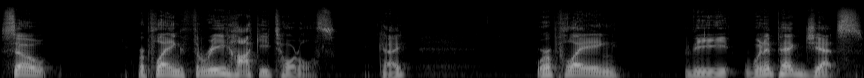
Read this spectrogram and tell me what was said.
So We're playing three hockey totals. Okay. We're playing the Winnipeg Jets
